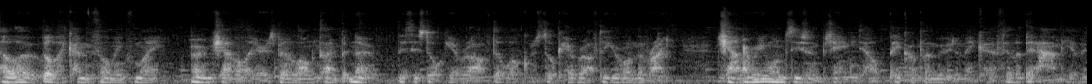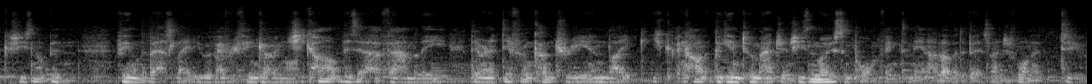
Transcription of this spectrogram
Hello. Feel like I'm filming for my own channel here. It's been a long time, but no, this is Dorky Ever After. Welcome to Dorky Ever After. You're on the right channel. I really wanted to do something for Jamie to help pick up her mood and make her feel a bit happier because she's not been feeling the best lately with everything going on. She can't visit her family. They're in a different country and like, you, I can't begin to imagine. She's the most important thing to me and I love her to bits. I just want to do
